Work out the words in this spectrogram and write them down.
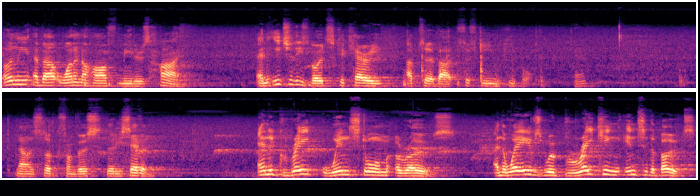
only about one and a half meters high. And each of these boats could carry up to about 15 people. Okay? Now let's look from verse 37. And a great windstorm arose, and the waves were breaking into the boat,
